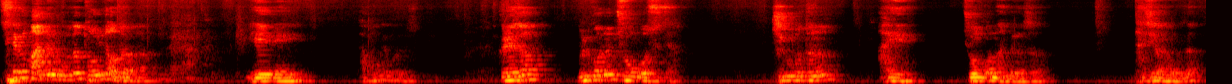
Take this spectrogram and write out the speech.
새로 만드는 것보다 돈이 더 들어가. 예네. 다 포기해버렸어. 그래서 물건은 좋은 거 쓰자. 지금부터는 아예 좋은 거 만들어서 다시 가나보다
